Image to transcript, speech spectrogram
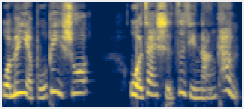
我们也不必说我在使自己难看，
